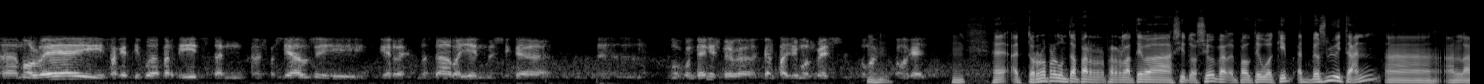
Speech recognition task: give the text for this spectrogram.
eh, molt bé i fa aquest tipus de partits tan, tan especials i, i res, l'estava veient, així que eh, molt content i espero que, que en faci molts més com, mm -hmm. com aquell. Mm. Eh, et torno a preguntar per, per la teva situació, per, pel teu equip. Et veus lluitant eh, en la,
